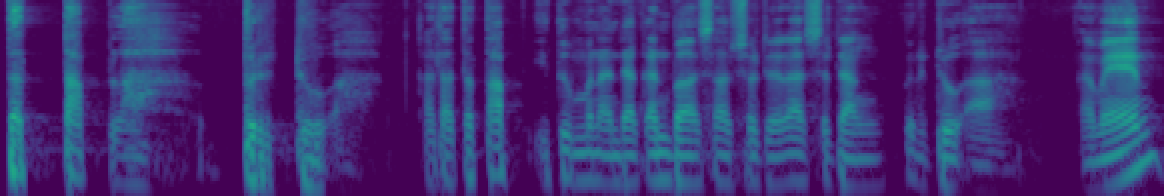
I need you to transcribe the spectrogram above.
tetaplah berdoa. Kata tetap itu menandakan bahasa saudara sedang berdoa. Amin.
